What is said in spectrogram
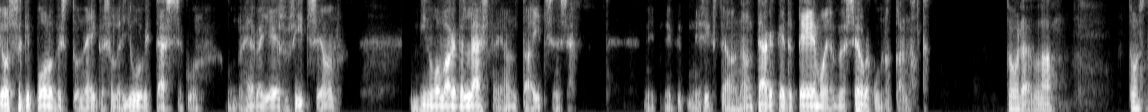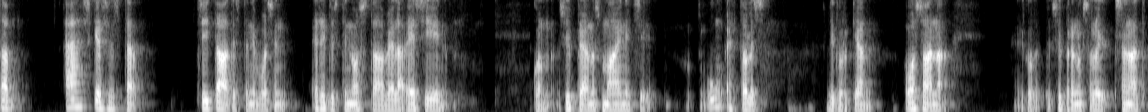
jossakin polvistun, eikö se ole juuri tässä, kun, kun Herra Jeesus itse on minua varten läsnä ja antaa itsensä. Niin, niin, niin siksi tämä on tärkeitä teemoja myös seurakunnan kannalta. Todella. Tuosta äskeisestä sitaatista niin voisin erityisesti nostaa vielä esiin, kun Cyprianus mainitsi olisi liturgian osana, kun Cyprianuksella oli sanat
